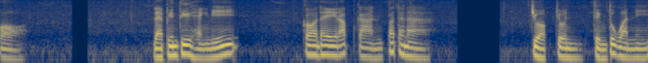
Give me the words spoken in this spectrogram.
กอ และพื้นที่แห่งนี้ ก็ได้รับการพัฒนา จวบจนถึงทุกวันนี้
